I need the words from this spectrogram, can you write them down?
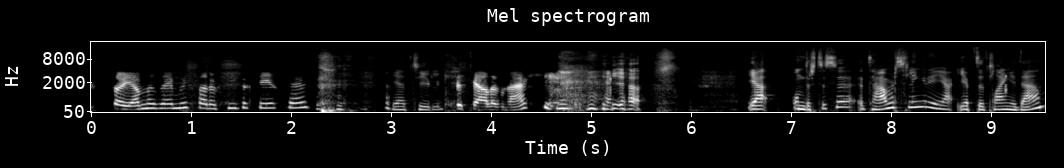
zou jammer zijn, moest dat nog niet verteerd zijn. Ja, tuurlijk. Speciale vraag. ja. Ja, ondertussen, het hamerslingeren, ja, je hebt het lang gedaan,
